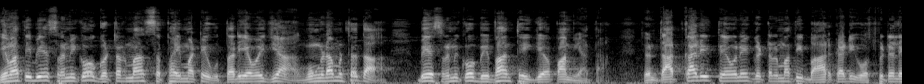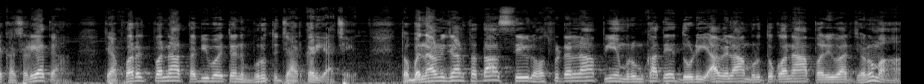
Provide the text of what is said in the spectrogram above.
જેમાંથી બે શ્રમિકો ગટરમાં સફાઈ માટે ઉતાર્યા હોય જ્યાં ગુંગળામણ થતાં બે શ્રમિકો બેભાન થઈ ગયા પામ્યા હતા. જેને તાત્કાલિક તેઓને ગટરમાંથી બહાર કાઢી હોસ્પિટલે ખસેડ્યા હતા જ્યાં ફરજ પરના તબીબોએ તેને મૃત જાહેર કર્યા છે તો બનાવની જાણ થતાં સિવિલ હોસ્પિટલના પીએમ રૂમ ખાતે દોડી આવેલા મૃતકોના પરિવારજનોમાં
